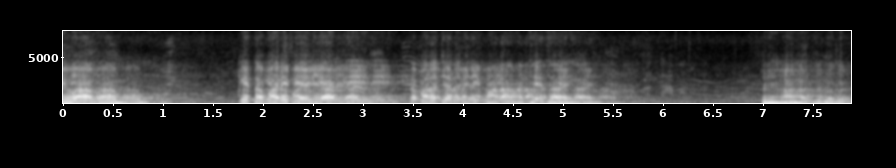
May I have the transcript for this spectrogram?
એવા આપો કે તમારી પહેલી આરતી તમારા જન્મની મારા હાથે થાય. હા હરજી ભગત.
